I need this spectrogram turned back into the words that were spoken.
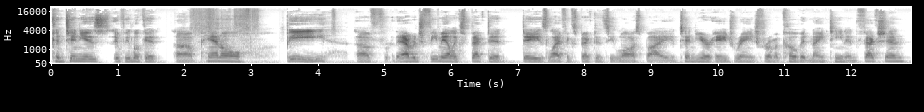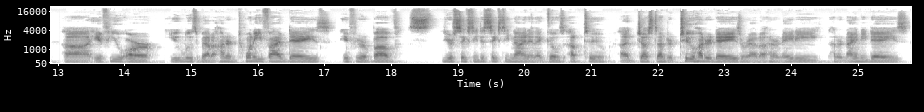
continues. If we look at uh, panel B, uh, the average female expected days life expectancy lost by 10 year age range from a COVID 19 infection. Uh, if you are, you lose about 125 days. If you're above you're 60 to 69 and it goes up to uh, just under 200 days around 180 190 days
